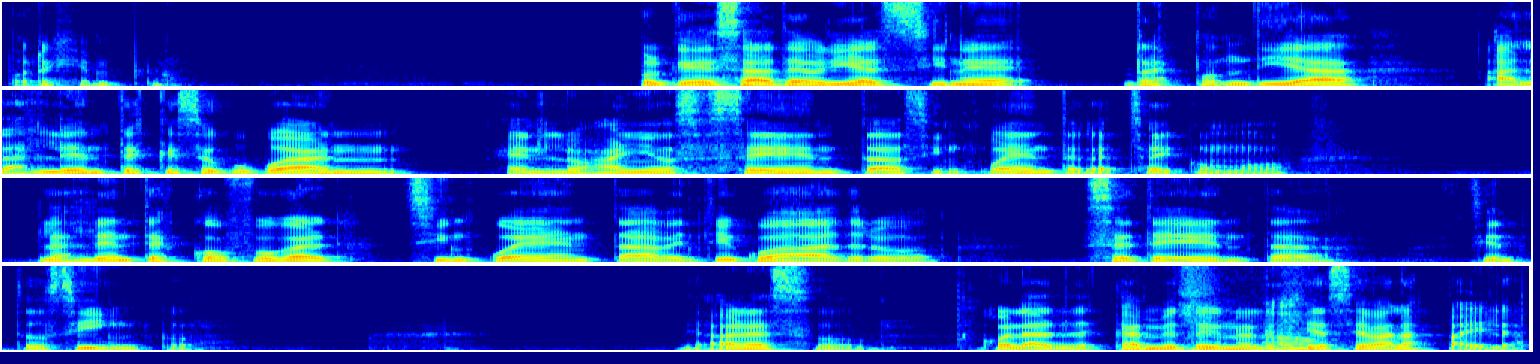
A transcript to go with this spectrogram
por ejemplo. Porque esa teoría del cine respondía a las lentes que se ocupaban en los años 60, 50, ¿cachai? Como las lentes con focal 50, 24, 70, 105. Y ahora eso, con el cambio de tecnología Ah. se va a las pailas.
